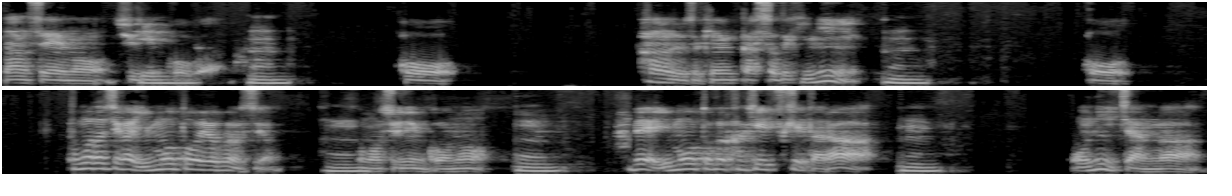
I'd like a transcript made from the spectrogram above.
男性の主人公が、うん。こう、彼女と喧嘩した時に、うん。こう、友達が妹を呼ぶんですよ。うんそ。の主人公の。うん。で、妹が駆けつけたら、うん。お兄ちゃんが、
